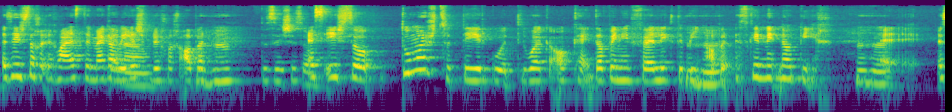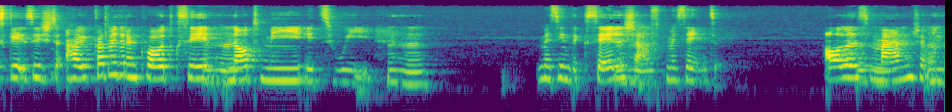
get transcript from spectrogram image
Es ist doch, ich weiss, der mega Genau. widersprüchlich, aber Das ist es so. es ist so, du musst zu dir gut schauen, okay, da bin ich völlig dabei, Mhm. aber es gibt nicht nur dich. Äh, Es, gibt, es ist heute gerade wieder ein Quote gesehen, Mhm. not me, it's we. Wir sind eine Gesellschaft, Mhm. wir sind alles Menschen und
